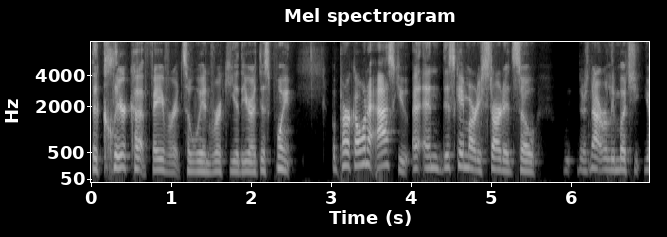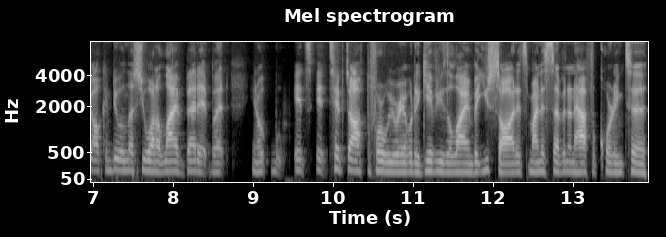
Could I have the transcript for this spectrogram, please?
the clear cut favorite to win Rookie of the Year at this point. But Perk, I want to ask you, and this game already started, so there's not really much y'all can do unless you want to live bet it. But you know, it's it tipped off before we were able to give you the line, but you saw it. It's minus seven and a half according to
